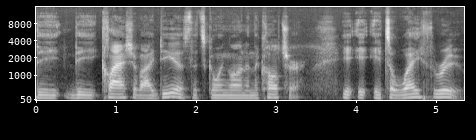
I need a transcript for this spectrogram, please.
the the clash of ideas that's going on in the culture. It, it, it's a way through,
